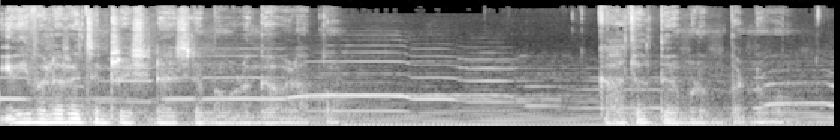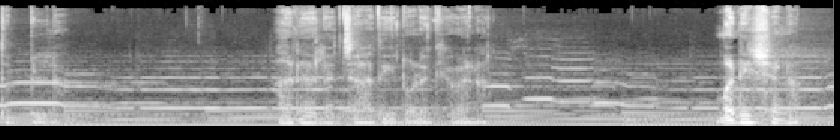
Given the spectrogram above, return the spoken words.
இனி வளர ஜென்ரேஷன் ஆச்சு நம்ம ஒழுங்கா வளர்ப்போம். காதல் திருமணம் பண்ணுவோம் தப்பில்லை. அதனால ஜாதி நுழைக்க வேணாம். மனுஷனா?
